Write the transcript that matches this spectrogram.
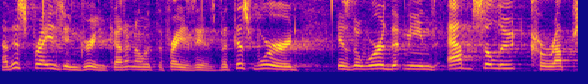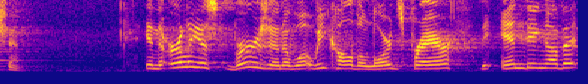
Now, this phrase in Greek, I don't know what the phrase is, but this word is the word that means absolute corruption. In the earliest version of what we call the Lord's Prayer, the ending of it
